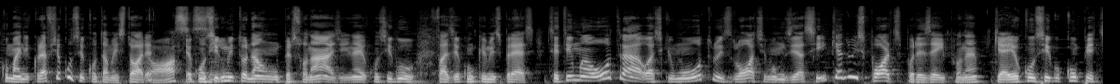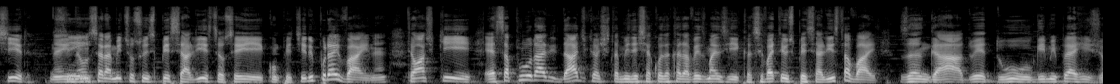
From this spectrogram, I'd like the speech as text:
com Minecraft, eu consigo contar uma história. Nossa, eu consigo sim. me tornar um personagem, né? Eu consigo fazer com que eu me expresse. Você tem uma outra, eu acho que um outro slot, vamos dizer assim, que é do esportes, por exemplo, né? Que aí eu consigo competir, né? E Sim. não necessariamente eu sou especialista, eu sei competir e por aí vai, né? Então eu acho que essa pluralidade que eu acho que também deixa a coisa cada vez mais rica. Se vai ter o especialista, vai. Zangado, Edu, Gameplay RJ,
